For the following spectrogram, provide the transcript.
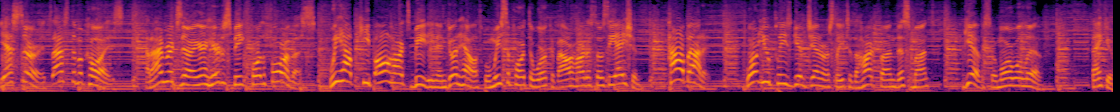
Yes, sir, it's us, the McCoys. And I'm Rick Zehringer, here to speak for the four of us. We help keep all hearts beating in good health when we support the work of Our Heart Association. How about it? Won't you please give generously to the Heart Fund this month? Give so more will live. Thank you.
